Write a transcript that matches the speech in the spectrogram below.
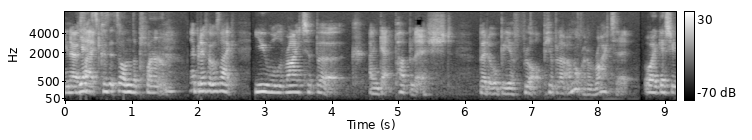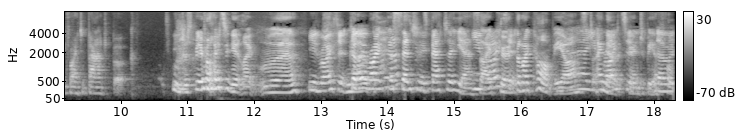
You know, it's yes, like because it's on the plan. No, but if it was like you will write a book and get published, but it will be a flop, you'll be like, I'm not going to write it. Or I guess you'd write a bad book. You'd just be writing it like, meh. You'd write it. Could no, I write yeah, this sentence true. better? Yes, You'd I could, it- but I can't be Yeah, asked. I know it's going to be a knowing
